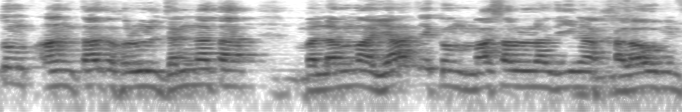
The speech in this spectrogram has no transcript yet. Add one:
तुम अन तदखुल जन्नता बलम्मा मिन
